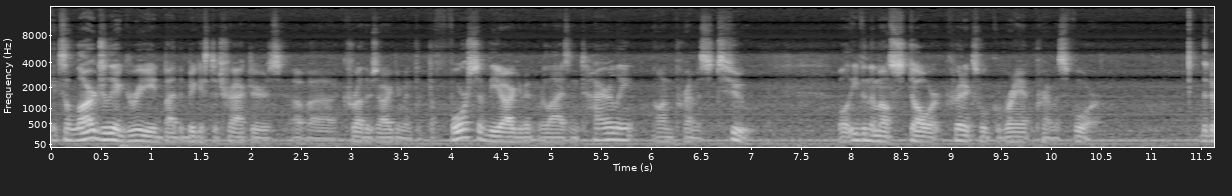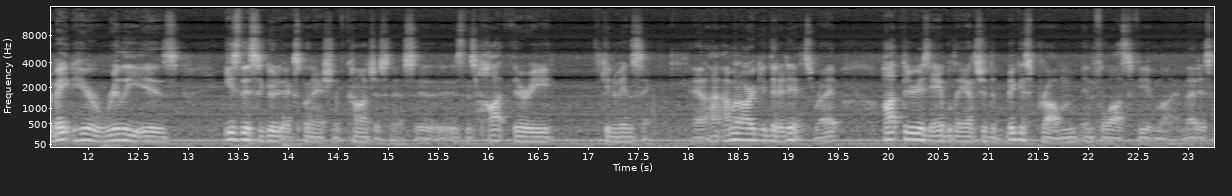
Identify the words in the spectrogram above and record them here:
it's largely agreed by the biggest detractors of uh, Carruthers' argument that the force of the argument relies entirely on premise 2, while even the most stalwart critics will grant premise 4. the debate here really is is this a good explanation of consciousness? Is this hot theory convincing? And I, am going to argue that it is, right? Hot theory is able to answer the biggest problem in philosophy of mind. That is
